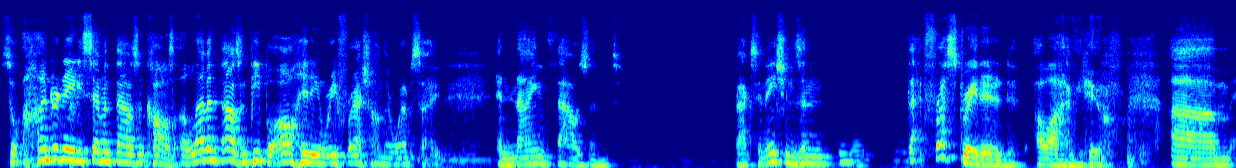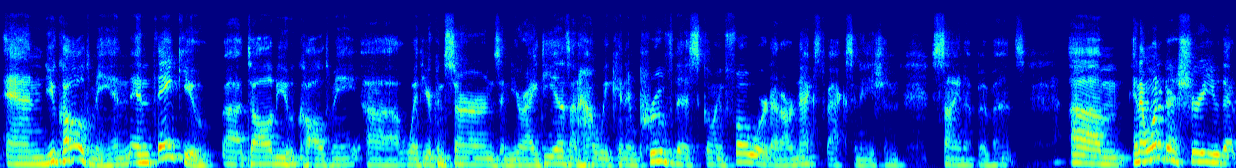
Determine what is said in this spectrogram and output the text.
So 187,000 calls, 11,000 people all hitting refresh on their website, and 9,000 vaccinations. And that frustrated a lot of you. Um, and you called me, and, and thank you uh, to all of you who called me uh, with your concerns and your ideas on how we can improve this going forward at our next vaccination sign up events. Um, and I wanted to assure you that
